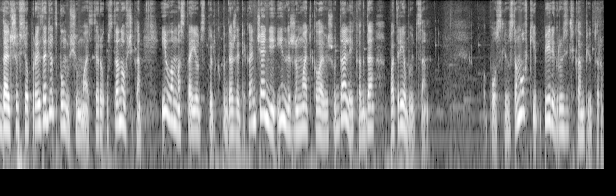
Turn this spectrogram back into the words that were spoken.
Дальше все произойдет с помощью мастера-установщика, и вам остается только подождать окончания и нажимать клавишу «Далее», когда потребуется. После установки перегрузите компьютер.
